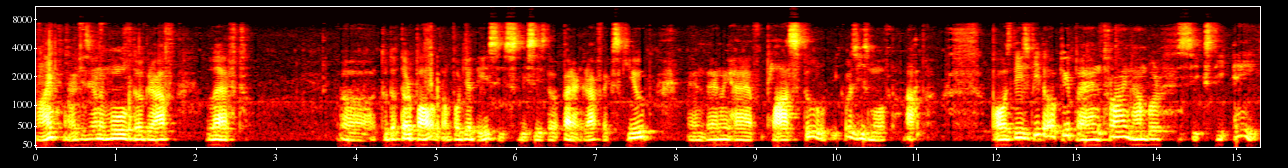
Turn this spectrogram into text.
right? I'm just going to move the graph left uh, to the third power, don't forget this, is, this is the parent graph x cubed, and then we have plus 2 because he's moved up. Pause this video clip and try number 68.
